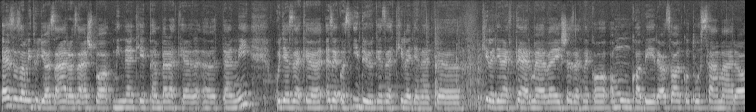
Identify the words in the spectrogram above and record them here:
ez az, amit ugye az árazásba mindenképpen bele kell tenni, hogy ezek, ezek az idők, ezek ki legyenek, ki legyenek termelve, és ezeknek a, a munkabére az alkotó számára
